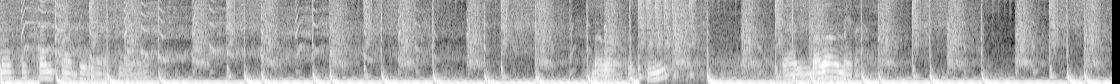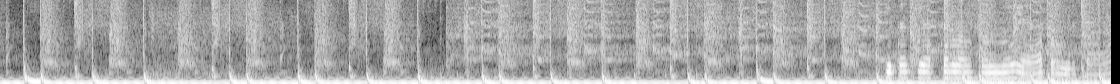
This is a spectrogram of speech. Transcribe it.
masukkan cabai merahnya bawang putih dan bawang merah. Kita siapkan langsungnya ya pemirsa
